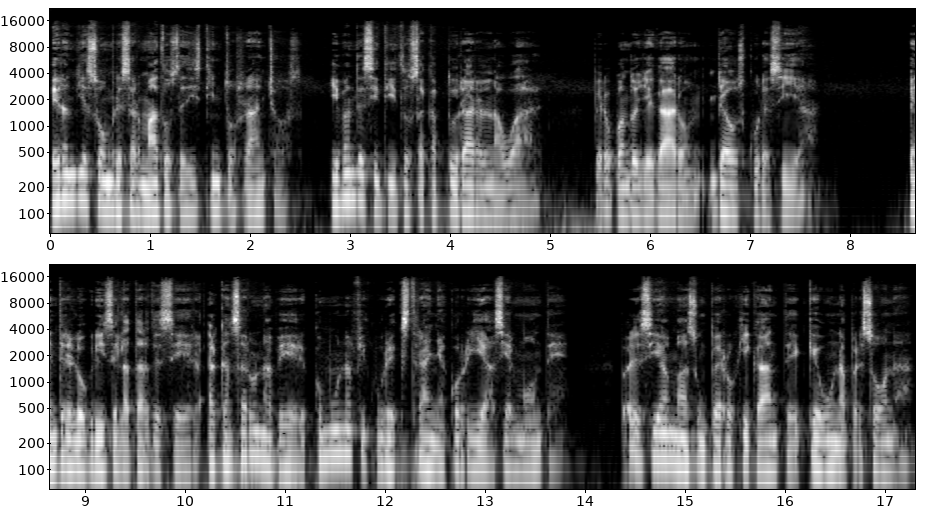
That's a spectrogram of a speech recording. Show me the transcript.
Eran diez hombres armados de distintos ranchos, iban decididos a capturar al nahual, pero cuando llegaron ya oscurecía. Entre lo gris del atardecer alcanzaron a ver cómo una figura extraña corría hacia el monte. Parecía más un perro gigante que una persona.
